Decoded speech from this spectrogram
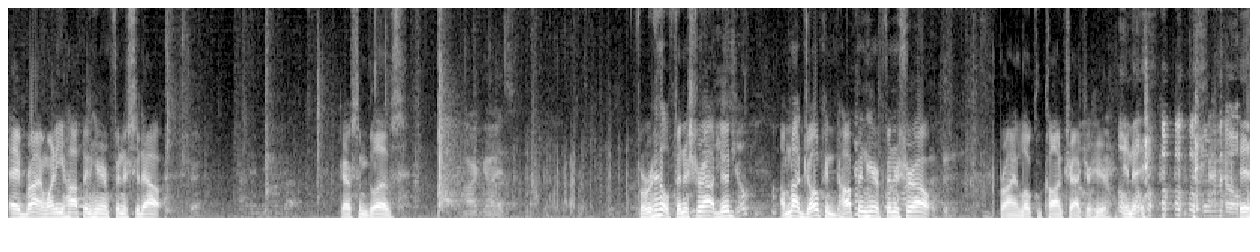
Hey, Brian, why don't you hop in here and finish it out? Grab some gloves. Alright, guys. For real, finish her out, dude. Joking. I'm not joking. Hop in here, finish her out. Brian, local contractor oh, here. In a, oh,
